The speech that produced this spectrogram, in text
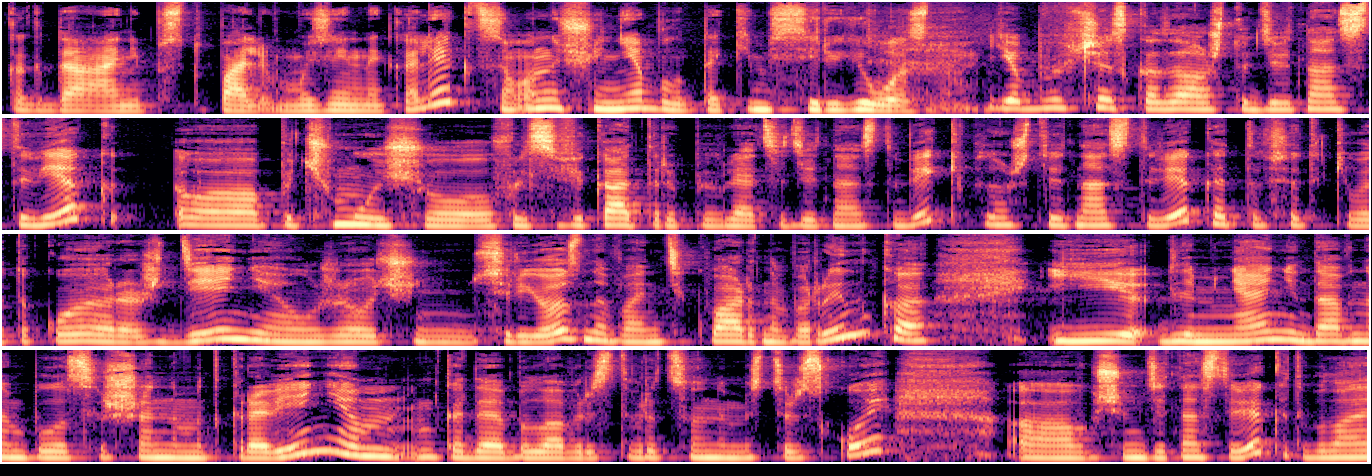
когда они поступали в музейные коллекции, он еще не был таким серьезным. Я бы вообще сказала, что 19 век, э, почему еще фальсификаторы появляются в 19 веке, потому что 19 век это все-таки вот такое рождение уже очень серьезного антикварного рынка, и для меня недавно было совершенным откровением, когда я была в реставрационной мастерской, э, в общем, 19 век это была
